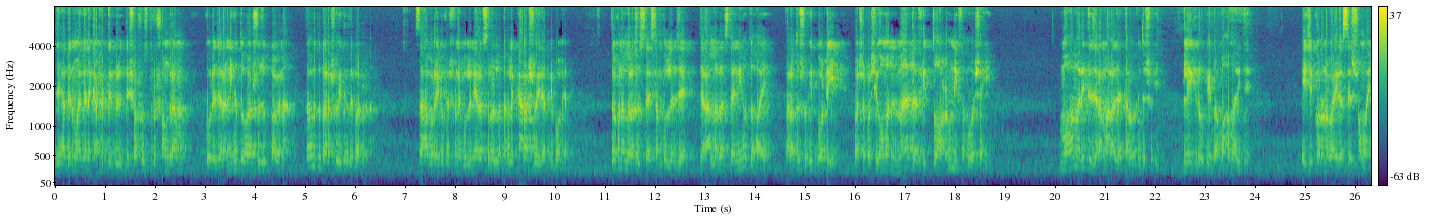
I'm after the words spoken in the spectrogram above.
জেহাদের ময়দানে কাফেরদের বিরুদ্ধে সশস্ত্র সংগ্রাম করে যারা নিহত হওয়ার সুযোগ পাবে না, তাহলে তো তারা শহীদ হতে পারবে না। সাহাবরা এই কথা শুনে বললেন, ইয়া রাসূলুল্লাহ, তাহলে কারা শহীদ আপনি বলেন? তখন আল্লাহ রাসূল সাল্লাল্লাহু আলাইহি ইসলাম বললেন যে, যারা আল্লাহর রাস্তায় নিহত হয়, তারা তো শহীদ বটেই। পাশাপাশি, ওমান মহামারীতে যারা মারা যায়, তারাও কিন্তু শহীদ। প্লেগ রোগে বা মহামারীতে। এই যে করোনা ভাইরাসের সময়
